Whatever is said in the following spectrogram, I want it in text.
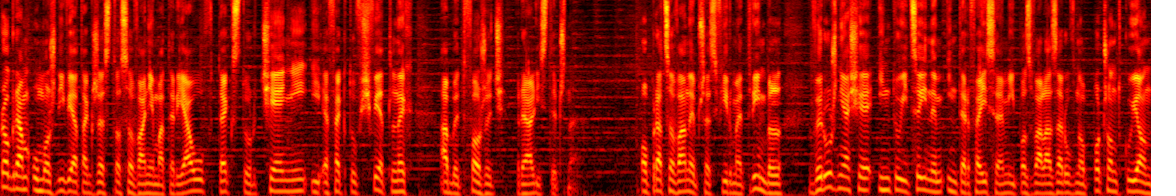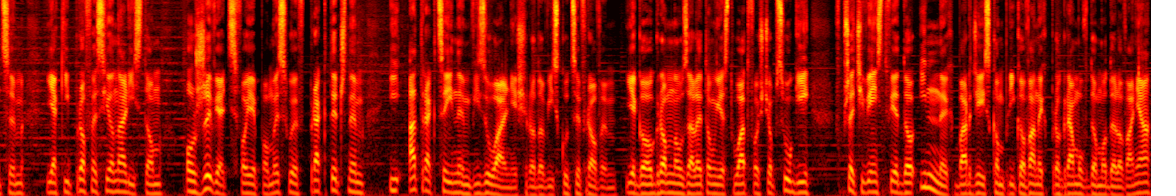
Program umożliwia także stosowanie materiałów, tekstur, cieni i efektów świetlnych, aby tworzyć realistyczne. Opracowany przez firmę Trimble, wyróżnia się intuicyjnym interfejsem i pozwala zarówno początkującym, jak i profesjonalistom ożywiać swoje pomysły w praktycznym i atrakcyjnym wizualnie środowisku cyfrowym. Jego ogromną zaletą jest łatwość obsługi. W przeciwieństwie do innych, bardziej skomplikowanych programów do modelowania,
